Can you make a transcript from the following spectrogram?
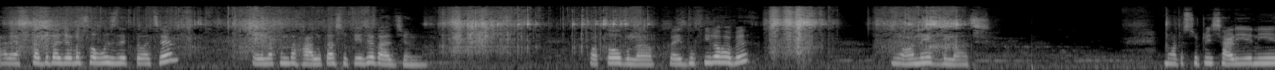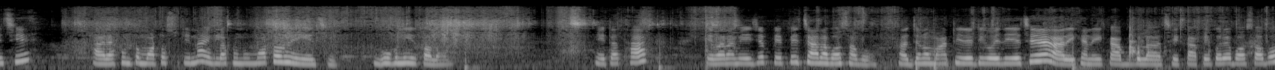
আর একটা দুটো যেগুলো সবুজ দেখতে পাচ্ছেন, এগুলো কিন্তু হালকা শুকিয়েছে তার জন্য। কতগুলো? প্রায় দু কিলো হবে। অনেকগুলো আছে। মটরশুঁটি ছাড়িয়ে নিয়েছি, আর এখন তো মটরশুঁটি না, এগুলো এখন মটর হয়ে গেছে, ঘুগনির কলাই। এটা থাক, এবার আমি এই যে পেঁপে চারা বসাবো, তার জন্য মাটি রেডি করে দিয়েছে, আর এখানে কাপগুলো আছে, কাপে করে বসাবো।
